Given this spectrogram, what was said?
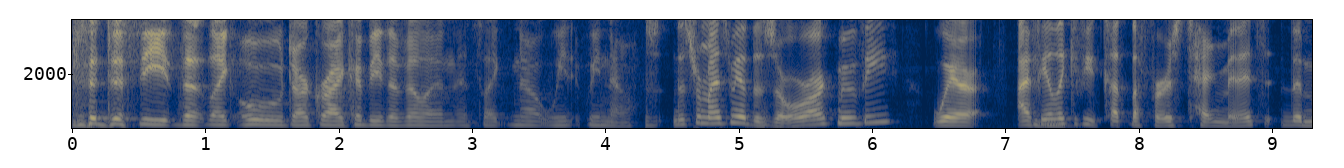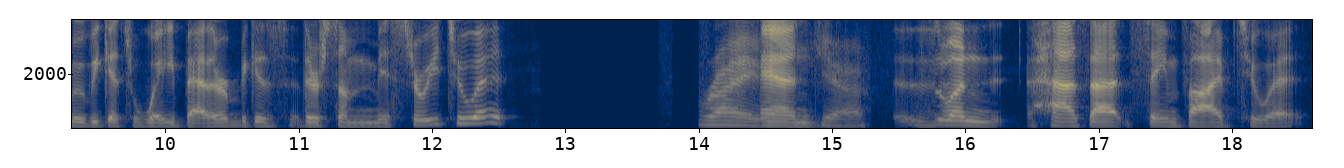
the deceit that like, oh, Darkrai could be the villain. It's like, no, we we know. This reminds me of the Zoroark movie, where I feel Mhm. like if you cut the first 10 minutes, the movie gets way better because there's some mystery to it. Right. And yeah. this one has that same vibe to it.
